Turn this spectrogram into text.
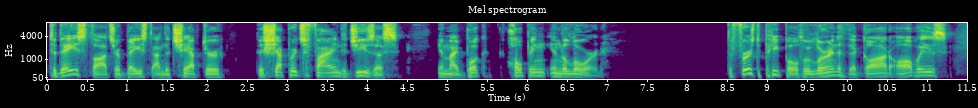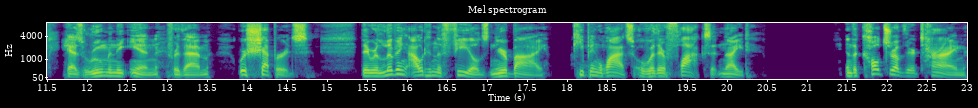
Today's thoughts are based on the chapter The Shepherds Find Jesus in my book, Hoping in the Lord. The first people who learned that God always has room in the inn for them were shepherds. They were living out in the fields nearby, keeping watch over their flocks at night. In the culture of their time,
